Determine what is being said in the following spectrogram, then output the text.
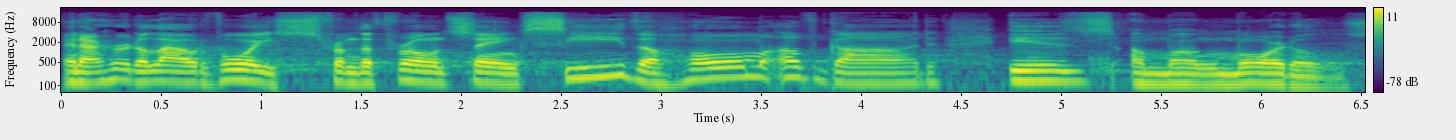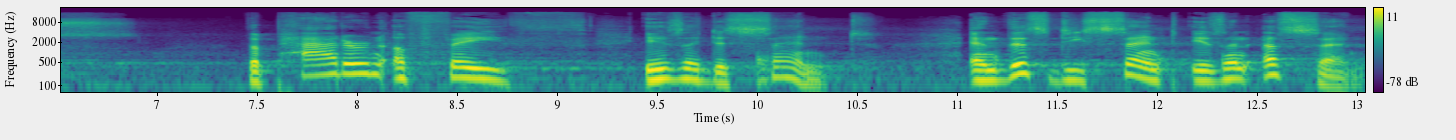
And I heard a loud voice from the throne saying, See, the home of God is among mortals. The pattern of faith is a descent, and this descent is an ascent.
